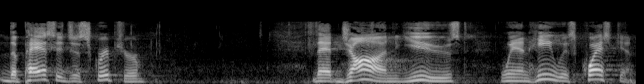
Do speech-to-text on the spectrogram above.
the passage of Scripture that John used when he was questioned.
